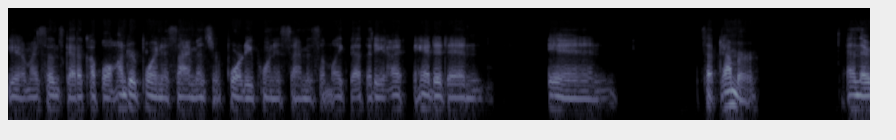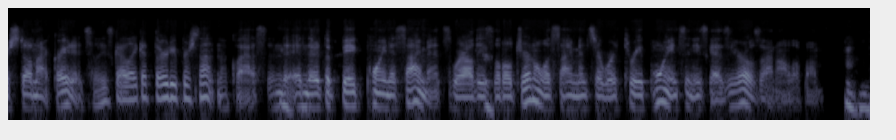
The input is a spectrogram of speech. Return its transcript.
yeah, my son's got a couple hundred point assignments or 40 point assignments, something like that, that he ha- handed in in September and they're still not graded. So he's got like a 30% in the class. And, and they're the big point assignments where all these little journal assignments are worth three points and he's got zeros on all of them. Mm-hmm.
